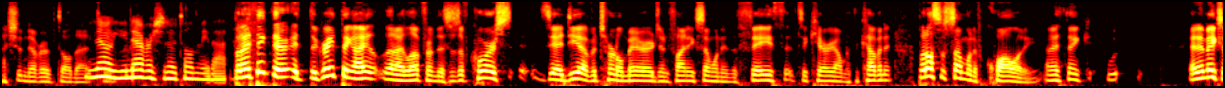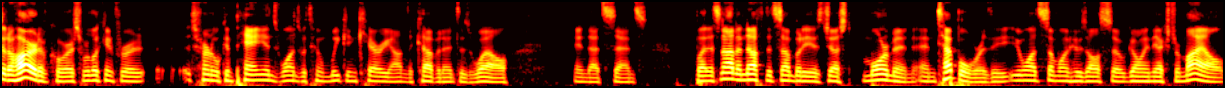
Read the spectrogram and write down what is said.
I should never have told that. No, to you. you never should have told me that. But I think there, it, the great thing I, that I love from this is, of course, it's the idea of eternal marriage and finding someone in the faith to carry on with the covenant, but also someone of quality. And I think, w- and it makes it hard, of course. We're looking for eternal companions, ones with whom we can carry on the covenant as well, in that sense. But it's not enough that somebody is just Mormon and temple worthy. You want someone who's also going the extra mile,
